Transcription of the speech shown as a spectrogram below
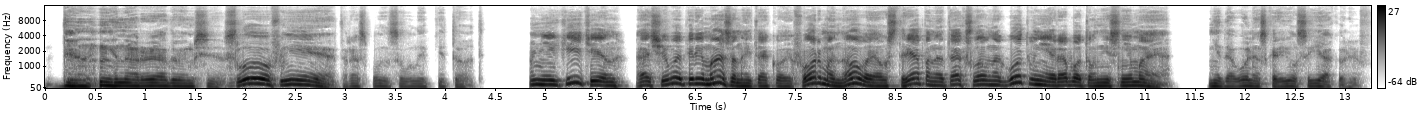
«Да не нарадуемся. Слов нет», — расплылся в улыбке тот. «Никитин, а чего перемазанный такой? Форма новая, устряпана так, словно год в ней работал, не снимая». Недовольно скривился Яковлев.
